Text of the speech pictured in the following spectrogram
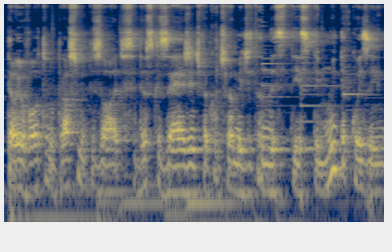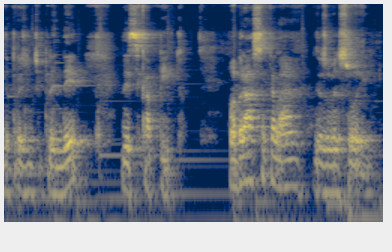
Então eu volto no próximo episódio, se Deus quiser, a gente vai continuar meditando nesse texto. Tem muita coisa ainda para a gente aprender nesse capítulo. Um abraço, até lá. Deus abençoe.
